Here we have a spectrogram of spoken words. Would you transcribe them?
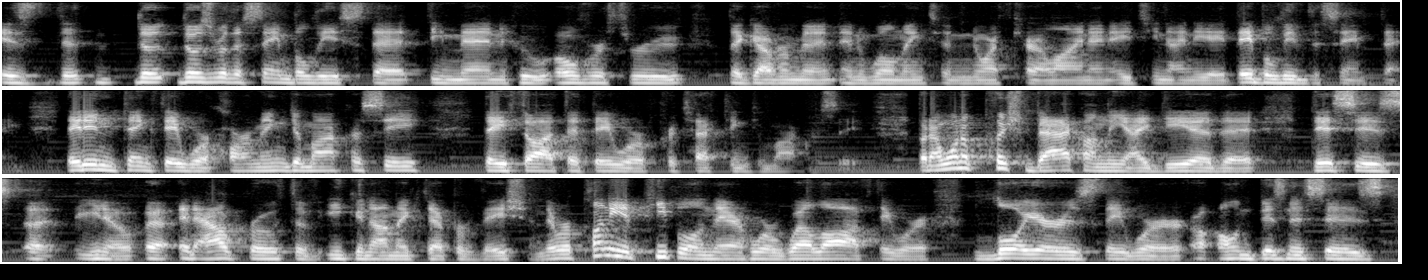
is the, the, those were the same beliefs that the men who overthrew the government in Wilmington, North Carolina in 1898, they believed the same thing. They didn't think they were harming democracy. They thought that they were protecting protecting democracy. But I want to push back on the idea that this is, uh, you know, an outgrowth of economic deprivation. There were plenty of people in there who were well off. They were lawyers. They were uh, owned businesses.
